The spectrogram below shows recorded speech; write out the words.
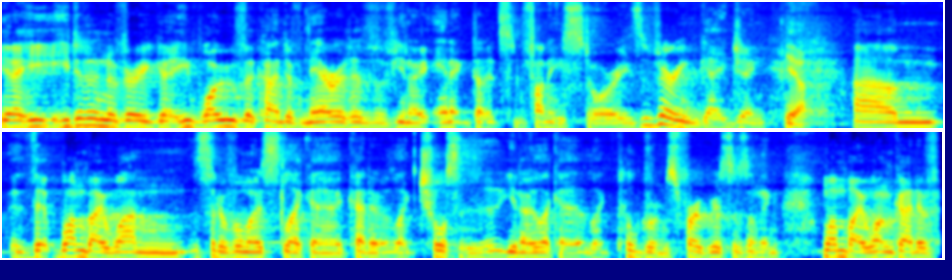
you know, he, he did it in a very good. He wove a kind of narrative of you know anecdotes and funny stories. Very engaging. Yeah. Um, that one by one, sort of almost like a kind of like Chaucer's, you know, like a like Pilgrim's Progress or something. One by one, kind of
